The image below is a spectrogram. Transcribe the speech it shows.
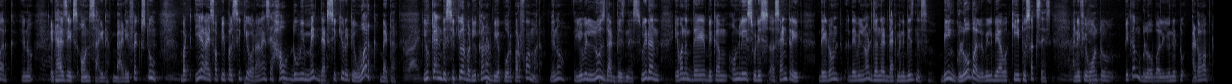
work. You know, it has its own side bad effects too. But here I saw people secure, and I say, how do we make that security work better? Right. You can be secure, but you cannot be a poor performer. You know, you will lose that business. Sweden, even if they become only Swedish uh, centric, they don't. They will not generate that many business. Being global will be our key to success. And if you want to become global, you need to adopt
